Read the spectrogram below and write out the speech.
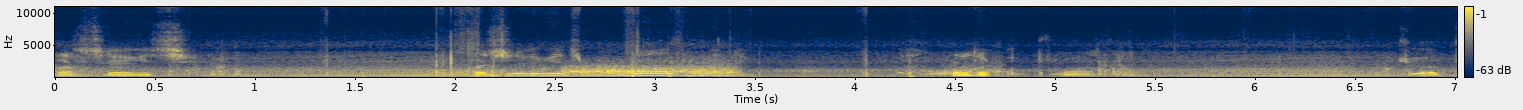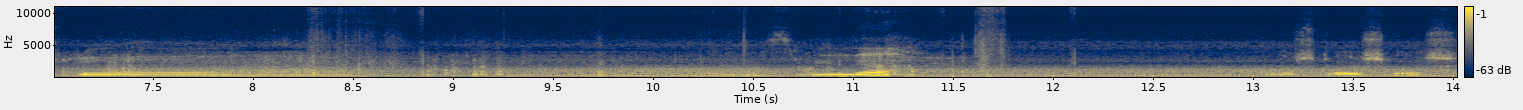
Karşıya geç. Karşıya geçmem lazım benim. Orada köprü var. Tamam. Köprü. Bismillah. Koş koş koş.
